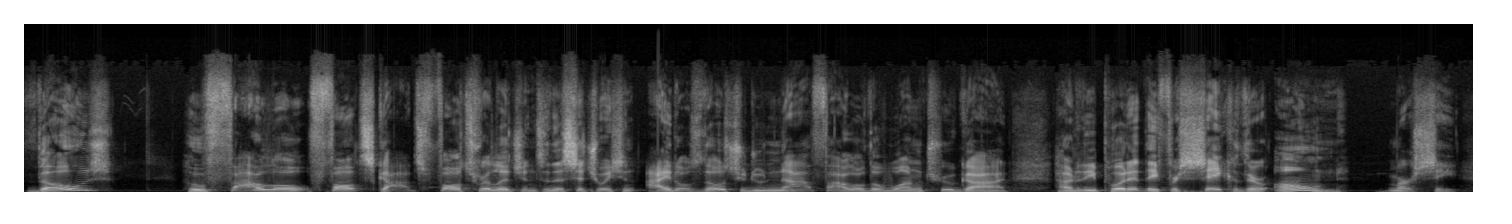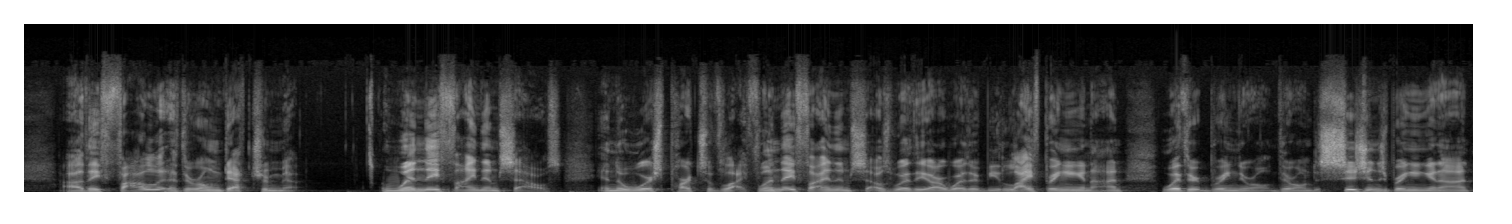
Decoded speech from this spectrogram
Those who follow false gods, false religions, in this situation, idols, those who do not follow the one true God. How did he put it? They forsake their own mercy, uh, they follow it at their own detriment when they find themselves in the worst parts of life, when they find themselves where they are, whether it be life bringing it on, whether it bring their own, their own decisions bringing it on,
